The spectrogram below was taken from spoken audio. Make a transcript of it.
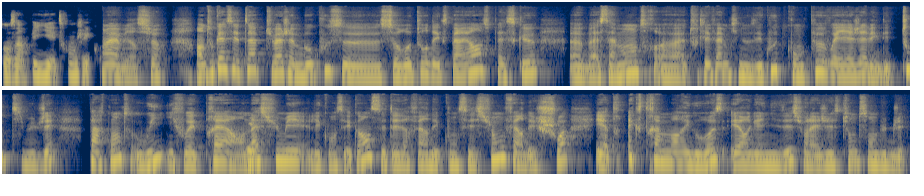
dans un pays étranger. Quoi. Ouais, bien sûr. En tout cas, c'est top. Tu vois, j'aime beaucoup ce, ce retour d'expérience parce que bah, ça montre à toutes les femmes qui nous écoutent qu'on peut voyager avec des tout petits budgets. Par contre, oui, il faut être prêt à en assumer les conséquences, c'est-à-dire faire des concessions, faire des choix et être extrêmement rigoureuse et organisée sur la gestion de son budget.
